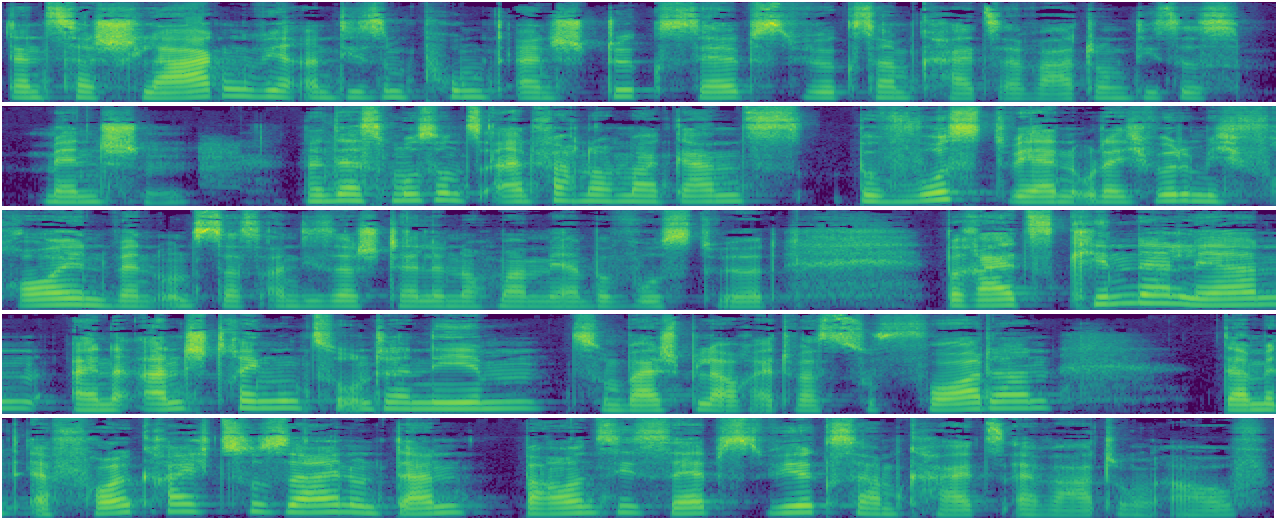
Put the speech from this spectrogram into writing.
dann zerschlagen wir an diesem Punkt ein Stück Selbstwirksamkeitserwartung dieses Menschen. Das muss uns einfach nochmal ganz bewusst werden oder ich würde mich freuen, wenn uns das an dieser Stelle nochmal mehr bewusst wird. Bereits Kinder lernen, eine Anstrengung zu unternehmen, zum Beispiel auch etwas zu fordern, damit erfolgreich zu sein und dann bauen sie Selbstwirksamkeitserwartung auf.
